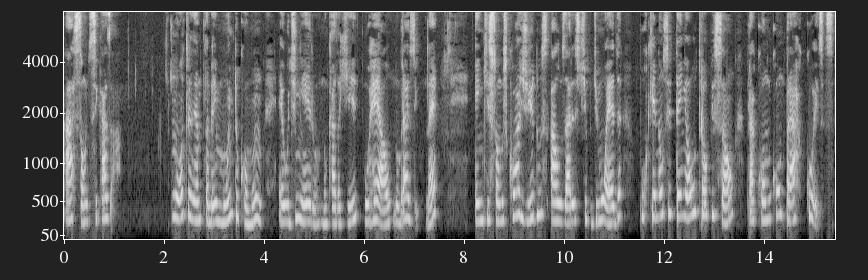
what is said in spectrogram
a ação de se casar. Um outro exemplo também muito comum é o dinheiro, no caso aqui, o real no Brasil, né? Em que somos coagidos a usar esse tipo de moeda porque não se tem outra opção para como comprar coisas.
